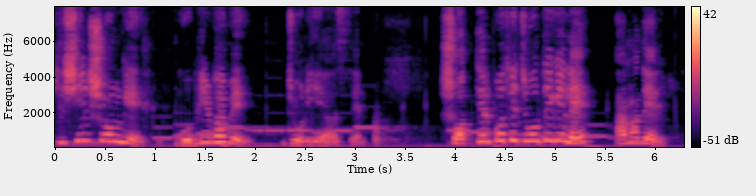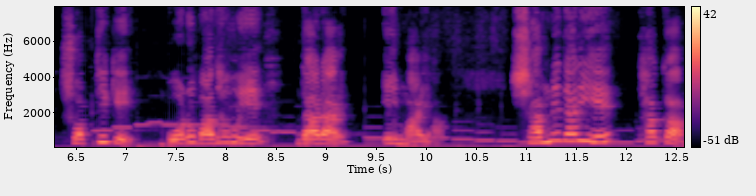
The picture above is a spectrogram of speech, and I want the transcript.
কিসের সঙ্গে গভীরভাবে জড়িয়ে আছেন। সত্যের পথে চলতে গেলে আমাদের সবথেকে বড় বাধা হয়ে দাঁড়ায় এই মায়া। সামনে দাঁড়িয়ে থাকা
